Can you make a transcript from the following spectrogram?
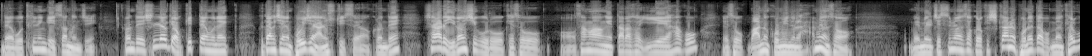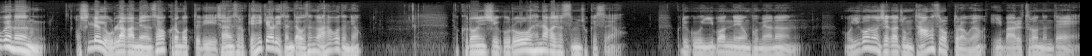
내가 뭐 틀린 게 있었는지 그런데 실력이 없기 때문에 그 당시에는 보이진 않을 수도 있어요. 그런데 차라리 이런 식으로 계속 어, 상황에 따라서 이해하고 계속 많은 고민을 하면서 매매일지 쓰면서 그렇게 시간을 보내다 보면 결국에는 어, 실력이 올라가면서 그런 것들이 자연스럽게 해결이 된다고 생각을 하거든요. 그런 식으로 해나가셨으면 좋겠어요. 그리고 이번 내용 보면은 어, 이거는 제가 좀 당황스럽더라고요. 이 말을 들었는데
